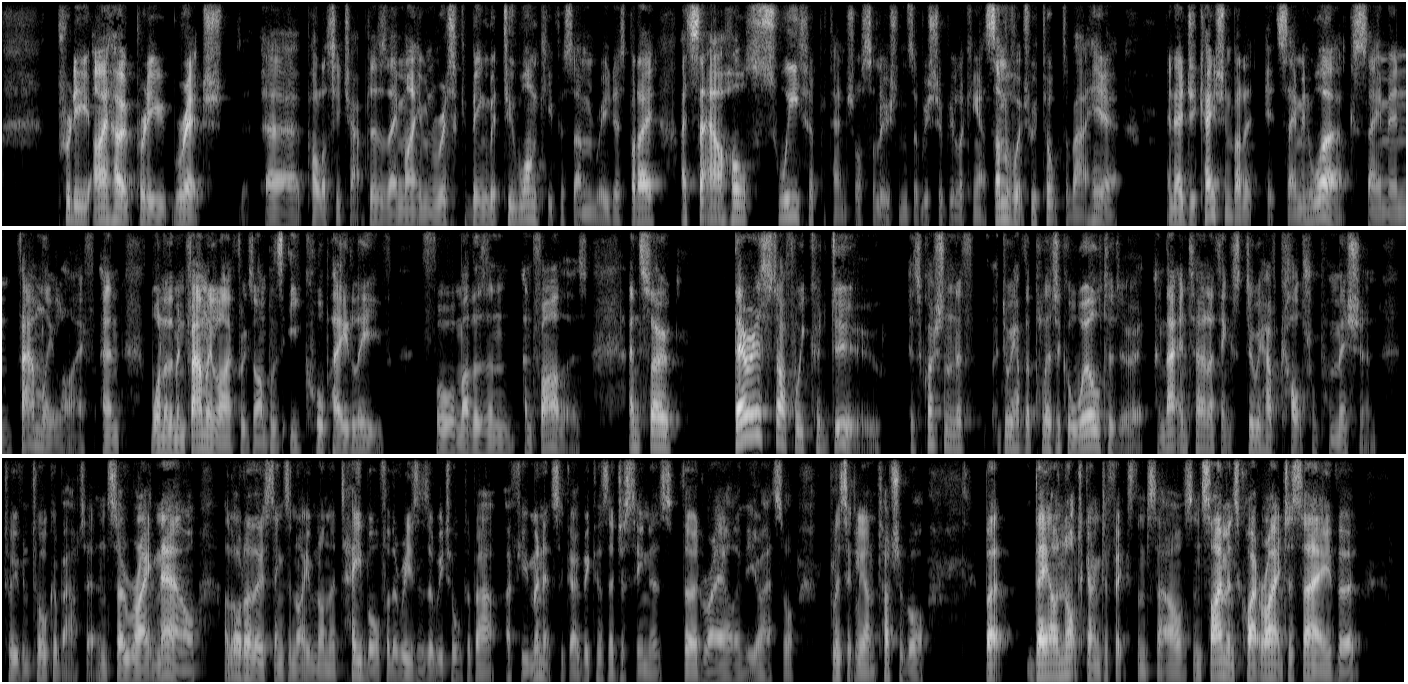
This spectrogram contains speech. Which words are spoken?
pretty, I hope, pretty rich uh, policy chapters. They might even risk being a bit too wonky for some readers, but I, I set out a whole suite of potential solutions that we should be looking at, some of which we've talked about here in education, but it, it's same in work, same in family life. And one of them in family life, for example, is equal paid leave for mothers and, and fathers. And so there is stuff we could do it's a question of do we have the political will to do it? And that in turn i think is do we have cultural permission to even talk about it? And so right now a lot of those things are not even on the table for the reasons that we talked about a few minutes ago because they're just seen as third rail in the us or politically untouchable. But they are not going to fix themselves. And simon's quite right to say that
